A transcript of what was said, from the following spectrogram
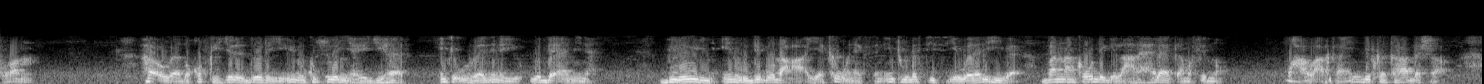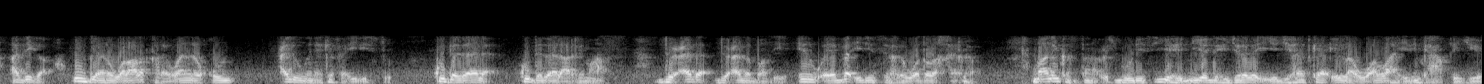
furan. Ha ogaado qofka hijrada doonaya inuu ku sugan yahay jihaad. Inta uu raadinayo waddo aamina. Bilooyin inuu dib u dhaca ayaa ka wanaagsan. Intuu naftiisa iyo walaalihiiba banaanka u dhigi lahaa halaag ama fidno. Waxaa la arkaa in dhibka kaa dhasha. Adiga u gaaro walaalo kale waa in aqoon cadowgana ka faa'iidaysto. Ku dadaala ku dadaala arrimahaas. Ducada ducada badi inuu eebba idiin sahlo waddada khayrka. Maalin kastana cusboonaysiiyahay niyadda hijrada iyo jihaadka ilaa uu allah idinka xaqiijiyo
